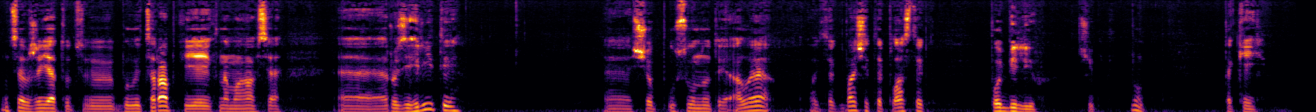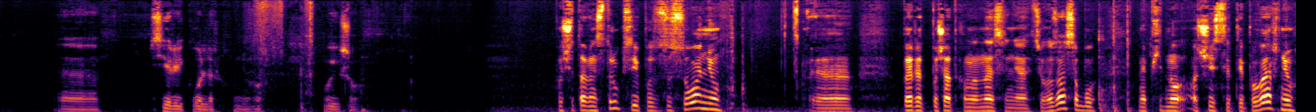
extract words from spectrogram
Ну, Це вже я тут е, були царапки, я їх намагався е, розігріти, е, щоб усунути, але ось як бачите, пластик побілів. Чи, ну, такий е, сірий колір у нього вийшов. Почитав інструкції по застосуванню. Е, Перед початком нанесення цього засобу необхідно очистити поверхню.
